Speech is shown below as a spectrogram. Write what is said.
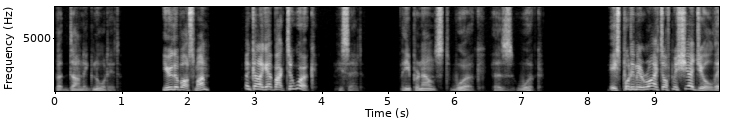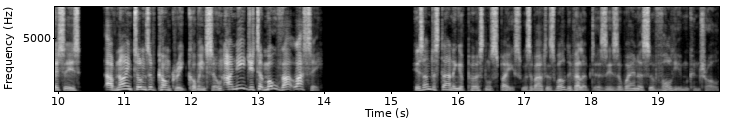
but Dunn ignored it. You the boss man? When can I get back to work? he said. He pronounced work as work. It's putting me right off my schedule, this is. I've nine tons of concrete coming soon. I need you to move that lassie. His understanding of personal space was about as well developed as his awareness of volume control.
